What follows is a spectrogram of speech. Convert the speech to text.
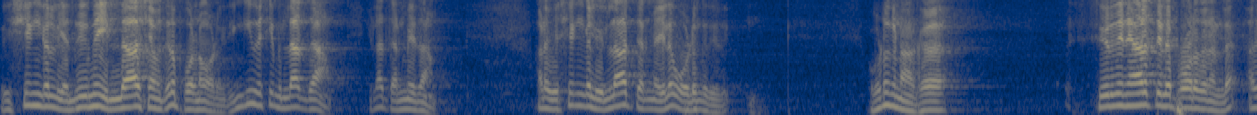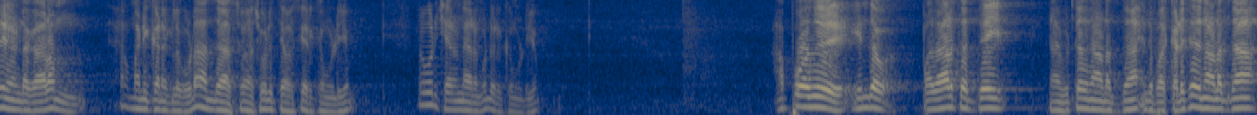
விஷயங்கள் எதுவுமே இல்லாத சமயத்தில் பூரணமாக ஒடுங்குது. இங்கேயும் விஷயம் இல்லாததான் இல்லாத தன்மை தான் ஆனால் விஷயங்கள் இல்லாத தன்மையில் ஒடுங்குது இது. ஒடுங்கினாக்க சிறிது நேரத்தில் போகிறது நல்ல அது நீண்ட காலம் மணிக்கணக்கில் கூட அந்த சு- அவசியம் இருக்க முடியும். ஒரு சில நேரம் கூட இருக்க முடியும். அப்போது இந்த பதார்த்தத்தை நான் விட்டதுனால தான் இந்த கிடைச்சதுனால தான்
